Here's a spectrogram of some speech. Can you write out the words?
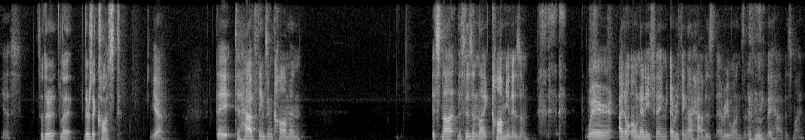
Yes. So there, like, there's a cost. Yeah. They to have things in common. It's not this isn't like communism where I don't own anything, everything I have is everyone's and mm-hmm. everything they have is mine.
